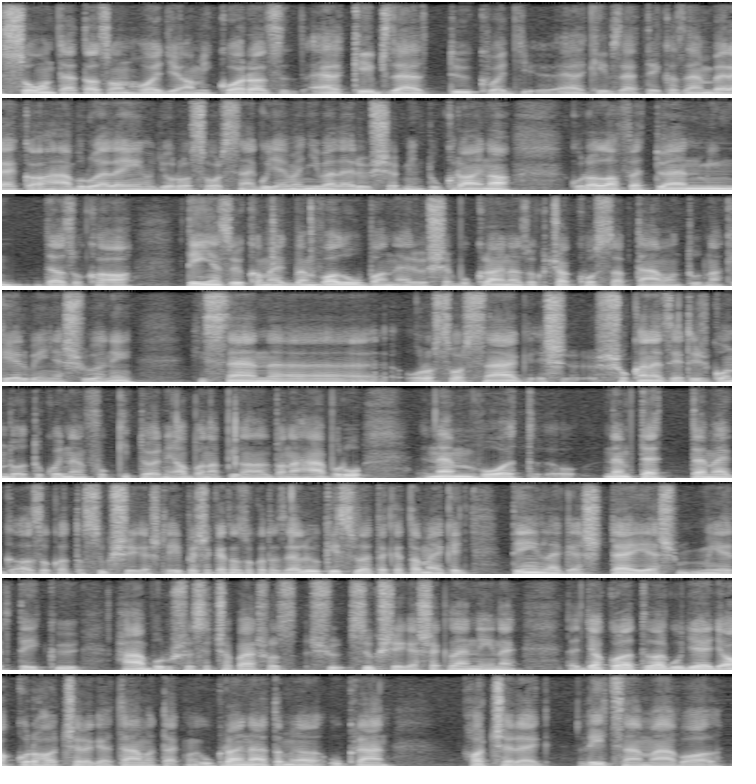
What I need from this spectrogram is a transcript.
szón, tehát azon, hogy amikor az elképzeltük, vagy elképzelték az emberek a háború elején, hogy Oroszország ugye mennyivel erősebb, mint Ukrajna, akkor alapvetően mindazok a tényezők, amelyekben valóban erősebb Ukrajna, azok csak hosszabb távon tudnak érvényesülni, hiszen uh, Oroszország, és sokan ezért is gondoltuk, hogy nem fog kitörni abban a pillanatban a háború, nem volt, nem tette meg azokat a szükséges lépéseket, azokat az előkészületeket, amelyek egy tényleges, teljes mértékű háborús összecsapáshoz szükségesek lennének. Tehát gyakorlatilag ugye egy akkora hadsereggel támadták meg Ukrajnát, ami a ukrán hadsereg létszámával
